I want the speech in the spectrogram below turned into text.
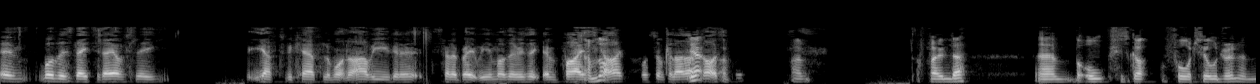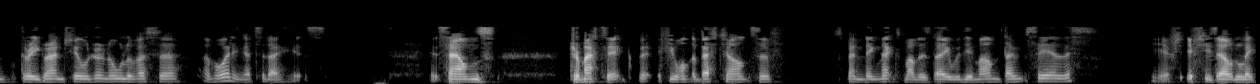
um, Mother's Day today, obviously, you have to be careful and whatnot. How are you going to celebrate with your mother? Is it via Skype or something like that? Yeah, Not I've- I phoned her, um, but all she's got four children and three grandchildren. All of us are avoiding her today. It's it sounds dramatic, but if you want the best chance of spending next Mother's Day with your mum, don't see her this. If if she's elderly,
